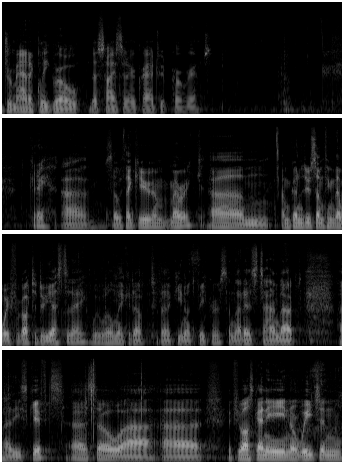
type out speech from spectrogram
dramatically grow the size of their graduate programs. Okay, uh, so thank you, Meric. Um, I'm going to do something that we forgot to do yesterday. We will make it up to the keynote speakers, and that is to hand out uh, these gifts. Uh, so uh, uh, if you ask any Norwegian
